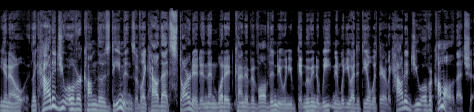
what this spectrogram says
You know, like how did you overcome those demons of like how that started, and then what it kind of evolved into when you get moving to Wheaton and what you had to deal with there? Like, how did you overcome all of that shit?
